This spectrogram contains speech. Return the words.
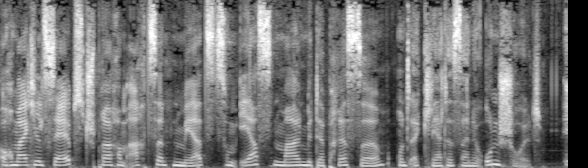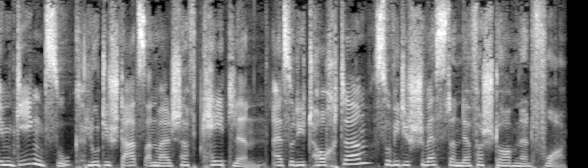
Auch Michael selbst sprach am 18. März zum ersten Mal mit der Presse und erklärte seine Unschuld. Im Gegenzug lud die Staatsanwaltschaft Caitlin, also die Tochter sowie die Schwestern der Verstorbenen vor.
